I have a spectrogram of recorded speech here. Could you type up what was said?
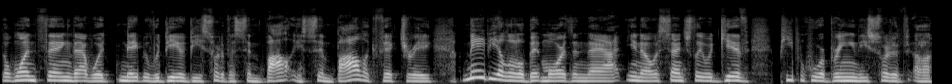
the one thing that would maybe would be would be sort of a symbolic symbolic victory, maybe a little bit more than that. You know, essentially would give people who are bringing these sort of uh,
